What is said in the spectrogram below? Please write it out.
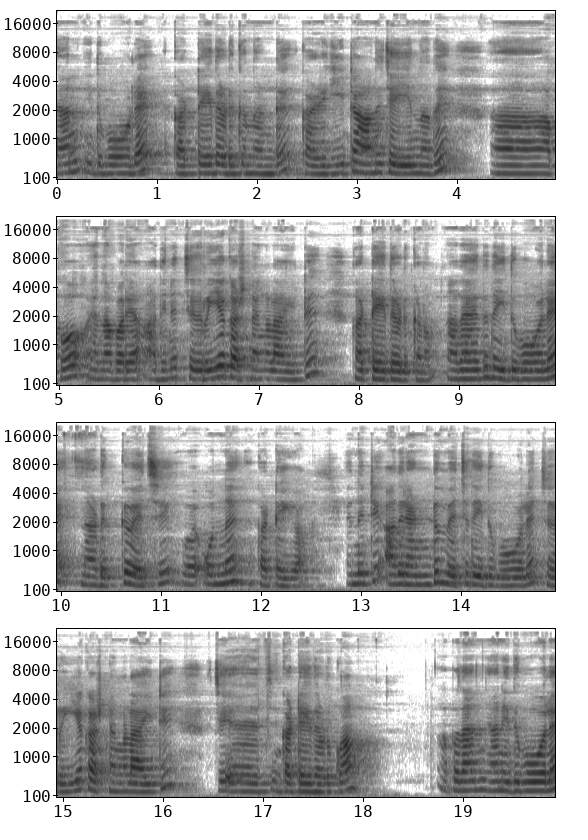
ഞാൻ ഇതുപോലെ കട്ട് ചെയ്തെടുക്കുന്നുണ്ട്. കഴുകിയിട്ടാണ് ചെയ്യുന്നത്. അപ്പോൾ എന്താ പറയുക അതിനെ ചെറിയ കഷ്ണങ്ങളായിട്ട് കട്ട് ചെയ്തെടുക്കണം. അതായത് ദേ ഇതുപോലെ നടുക്ക് വെച്ച് ഒന്ന് കട്ട് ചെയ്യുക. എന്നിട്ട് അത് രണ്ടും വെച്ച് ദേ ഇതുപോലെ ചെറിയ കഷ്ണങ്ങളായിട്ട് കട്ട് ചെയ്തെടുക്കുക. അപ്പോൾ ഞാൻ ഇതുപോലെ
